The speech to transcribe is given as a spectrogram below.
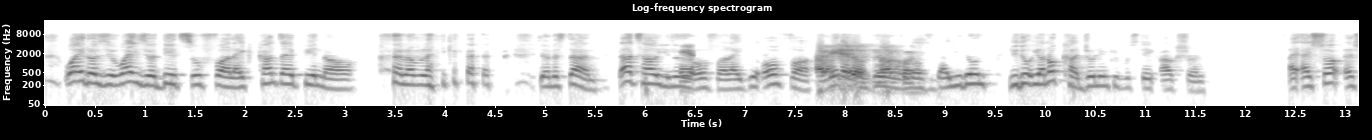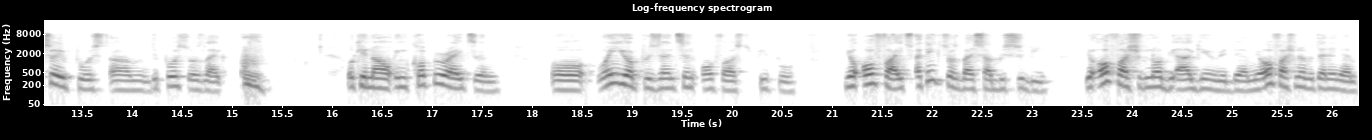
why does your why is your date so far? Like, can't I pay now? And I'm like, you understand? That's how you know yeah. your offer. Like your offer Have you heard of that you don't you don't you're not cajoling people to take action. I, I saw I saw a post. Um the post was like, okay, now in copywriting or when you're presenting offers to people, your offer, it's, I think it was by Sabri Suby, your offer should not be arguing with them. Your offer should not be telling them,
